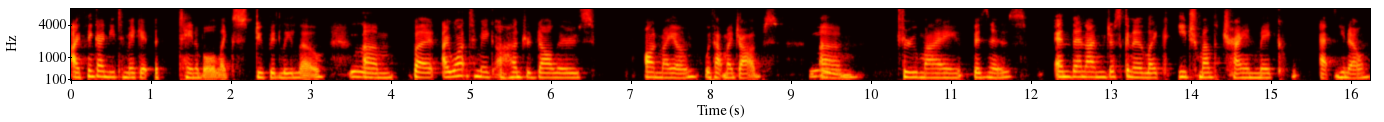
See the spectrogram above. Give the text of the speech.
I think I need to make it attainable, like stupidly low. Mm-hmm. Um, but I want to make a hundred dollars on my own without my jobs mm. um, through my business, and then I'm just gonna like each month try and make, at, you know,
